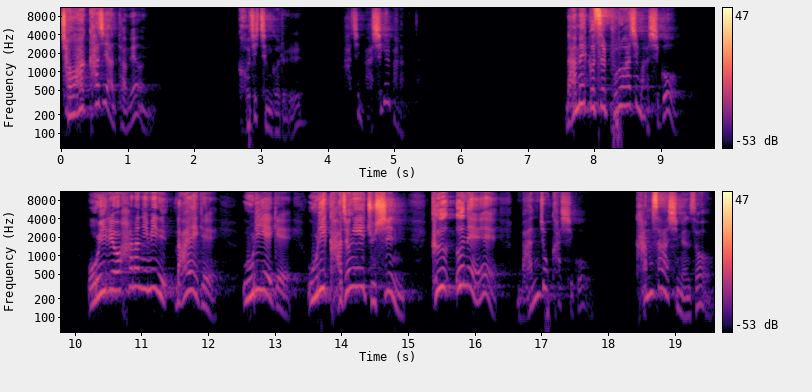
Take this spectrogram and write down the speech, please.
정확하지 않다면 거짓 증거를 하지 마시길 바랍니다. 남의 것을 부러워하지 마시고 오히려 하나님이 나에게 우리에게 우리 가정에 주신 그 은혜에 만족하시고 감사하시면서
